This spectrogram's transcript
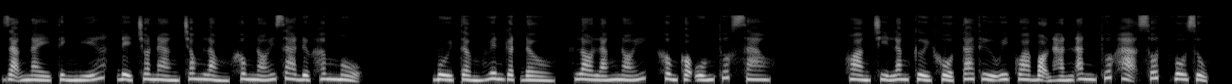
Dạng này tình nghĩa, để cho nàng trong lòng không nói ra được hâm mộ. Bùi tầm huyên gật đầu, lo lắng nói, không có uống thuốc sao. Hoàng chỉ lăng cười khổ ta thử uy qua bọn hắn ăn thuốc hạ sốt vô dụng.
